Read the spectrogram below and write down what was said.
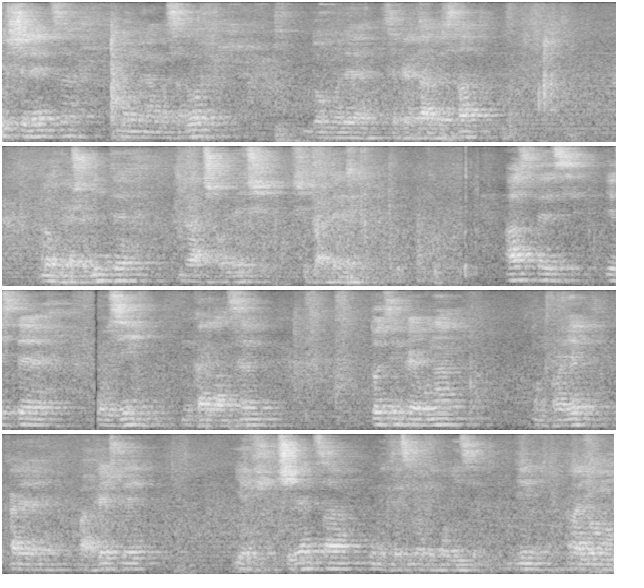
Excelență, domnule ambasador, domnule secretar de stat, domnule președinte, dragi colegi și parteneri. Astăzi este o zi în care lansăm toți împreună un proiect care va crește eficiența unităților de poliție din raionul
